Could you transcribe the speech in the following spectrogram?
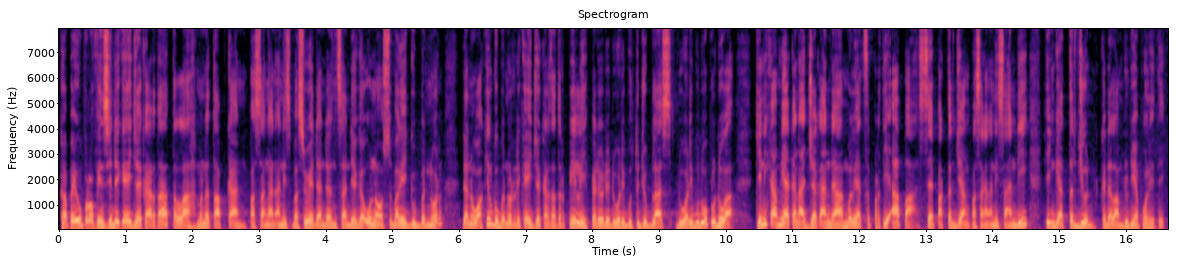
kpu provinsi dki jakarta telah menetapkan pasangan anies baswedan dan sandiaga uno sebagai gubernur dan wakil gubernur dki jakarta terpilih periode dua ribu tujuh belas dua ribu dua puluh dua kini kami akan ajak anda melihat seperti apa sepak terjang pasangan anies sandi hingga terjun ke dalam dunia politik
